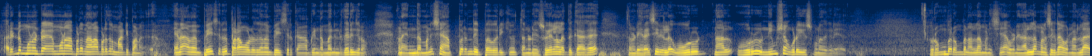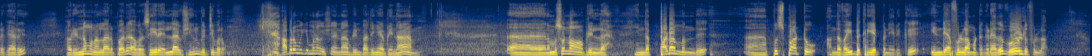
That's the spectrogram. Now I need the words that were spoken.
ரெண்டு மூணு ட மூணாவது படம் நாலாவது படத்தில் மாட்டிப்பானுங்க ஏன்னா அவன் பேசுகிறது படம் ஓடுறதுக்கு தான் பேசியிருக்கான் அப்படின்ற மாதிரி தெரிஞ்சிடும் ஆனால் இந்த மனுஷன் அப்போ இருந்து இப்போ வரைக்கும் தன்னுடைய சுயநலத்துக்காக தன்னுடைய ரசிகர்களை ஒரு நாள் ஒரு நிமிஷம் கூட யூஸ் பண்ணது கிடையாது. ரொம்ப ரொம்ப நல்ல மனுஷன். அவருடைய நல்ல மனசுக்கு தான் அவர் நல்லா இருக்கார். அவர் இன்னமும் நல்லா இருப்பார். அவர் செய்கிற எல்லா விஷயங்களும் வெற்றி பெறும். அப்புறம் முக்கியமான விஷயம் என்ன அப்படின்னு பார்த்தீங்க அப்படின்னா நம்ம சொன்னோம் அப்படின்ல இந்த படம் வந்து புஷ்பா டூ அந்த வைப்பை க்ரியேட் பண்ணியிருக்கு. இந்தியா ஃபுல்லாக மட்டும் கிடையாது வேர்ல்டு ஃபுல்லாக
